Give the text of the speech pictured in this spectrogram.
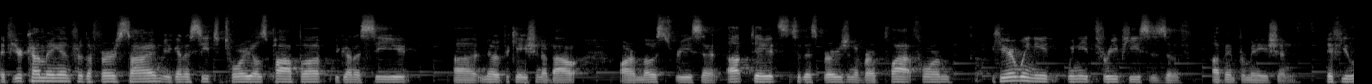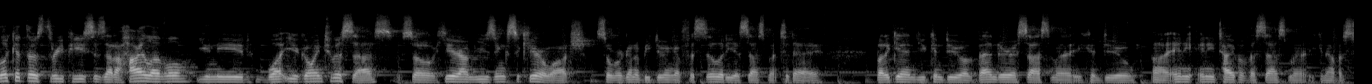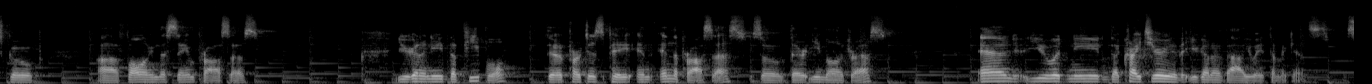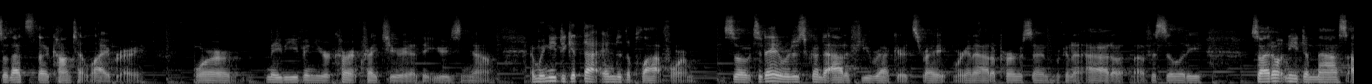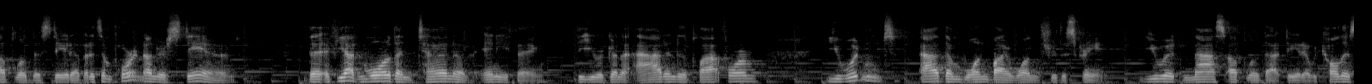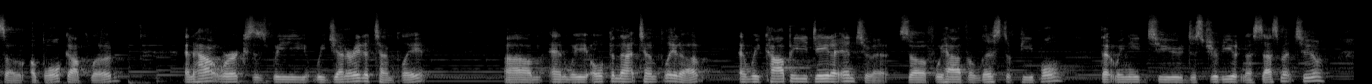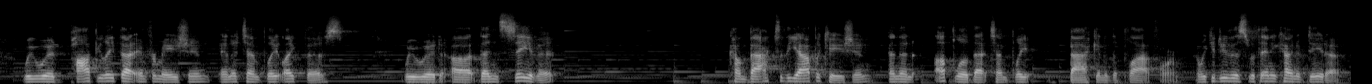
If you're coming in for the first time, you're going to see tutorials pop up. You're going to see a notification about our most recent updates to this version of our platform. Here we need we need three pieces of, of information. If you look at those three pieces at a high level, you need what you're going to assess. So here I'm using SecureWatch. So we're going to be doing a facility assessment today. But again, you can do a vendor assessment. You can do uh, any, any type of assessment. You can have a scope uh, following the same process. You're going to need the people that participate in, in the process. So their email address. And you would need the criteria that you're going to evaluate them against. So that's the content library or maybe even your current criteria that you're using now. And we need to get that into the platform. So today we're just going to add a few records, right? We're going to add a person, we're going to add a, a facility. So I don't need to mass upload this data, but it's important to understand that if you had more than 10 of anything that you were going to add into the platform, you wouldn't add them one by one through the screen. You would mass upload that data. We call this a, a bulk upload. And how it works is we, we generate a template um, and we open that template up and we copy data into it. So if we have a list of people that we need to distribute an assessment to, we would populate that information in a template like this. We would uh, then save it, come back to the application, and then upload that template back into the platform. And we could do this with any kind of data.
